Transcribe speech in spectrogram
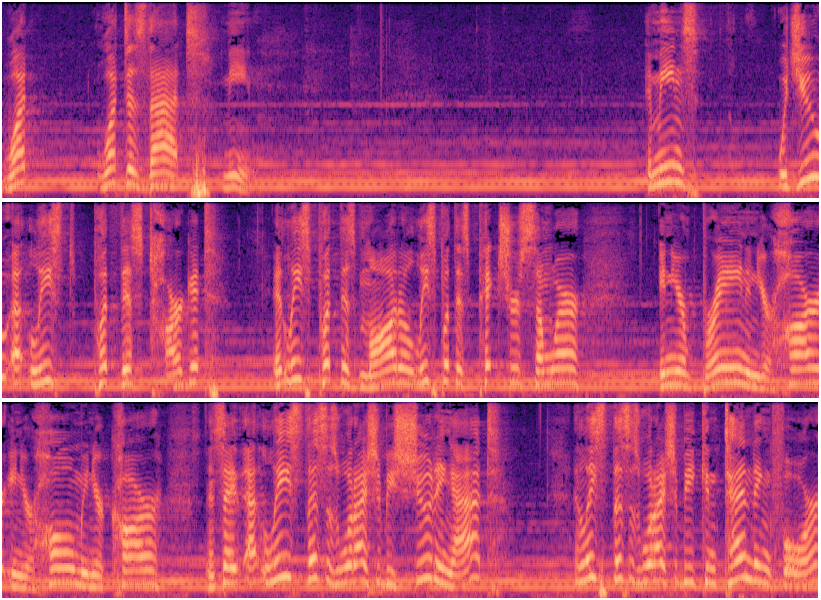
What, what does that mean? It means would you at least put this target, at least put this model, at least put this picture somewhere in your brain, in your heart, in your home, in your car, and say, at least this is what I should be shooting at. At least this is what I should be contending for.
